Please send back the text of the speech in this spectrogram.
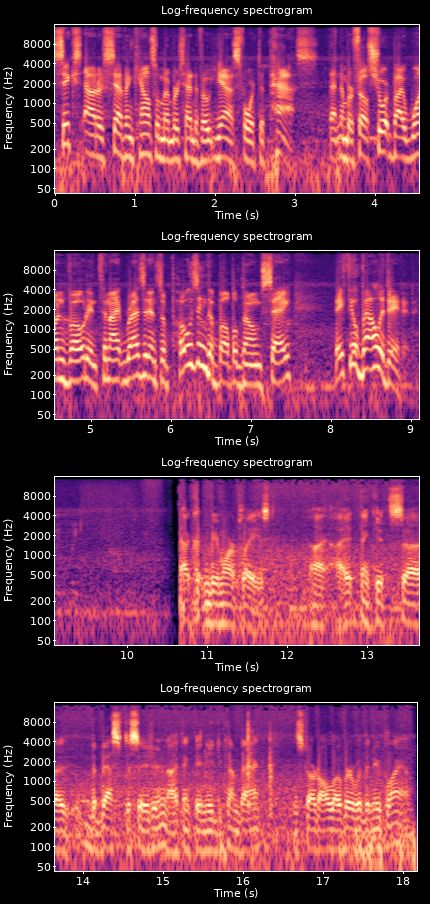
six out of seven council members had to vote yes for it to pass. That number fell short by one vote, and tonight residents opposing the bubble dome say they feel validated. I couldn't be more pleased. I, I think it's uh, the best decision. I think they need to come back and start all over with a new plan.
